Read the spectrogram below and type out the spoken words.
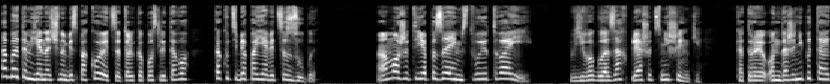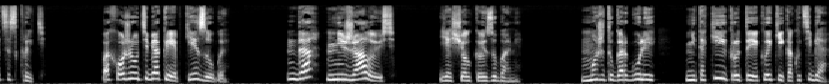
«Об этом я начну беспокоиться только после того, как у тебя появятся зубы. А может, я позаимствую твои?» В его глазах пляшут смешинки, которые он даже не пытается скрыть. «Похоже, у тебя крепкие зубы». «Да, не жалуюсь», — я щелкаю зубами. «Может, у горгулей не такие крутые клыки, как у тебя,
